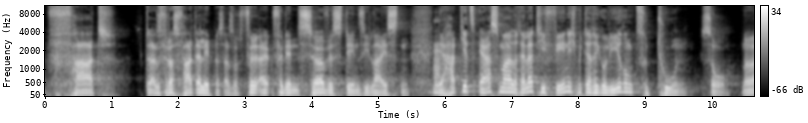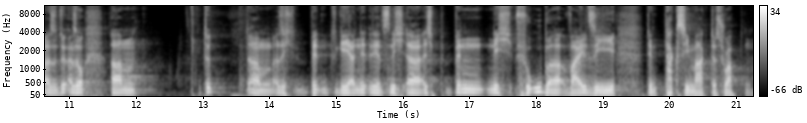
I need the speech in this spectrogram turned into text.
Fahrt also für das Fahrterlebnis, also für, äh, für den Service, den sie leisten. Hm. Der hat jetzt erstmal relativ wenig mit der Regulierung zu tun. So. Ne? Also, also ähm, du, ähm, also ich bin gehe ja jetzt nicht, äh, ich bin nicht für Uber, weil sie den Taximarkt disrupten.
